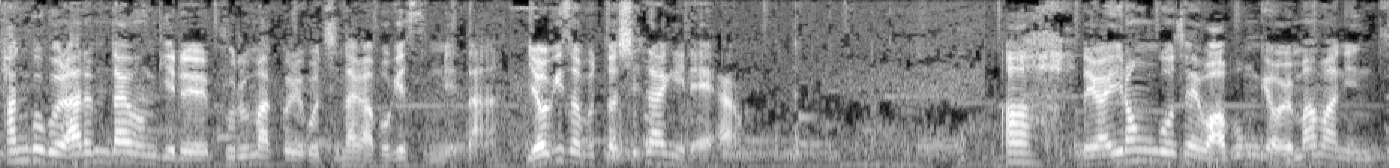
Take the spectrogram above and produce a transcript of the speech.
한국을 아름다운 길을 구루마 끌고 지나가 보겠습니다. 여기서부터 시작이래요 아, 내가 이런 곳에 와본 게 얼마만인지.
